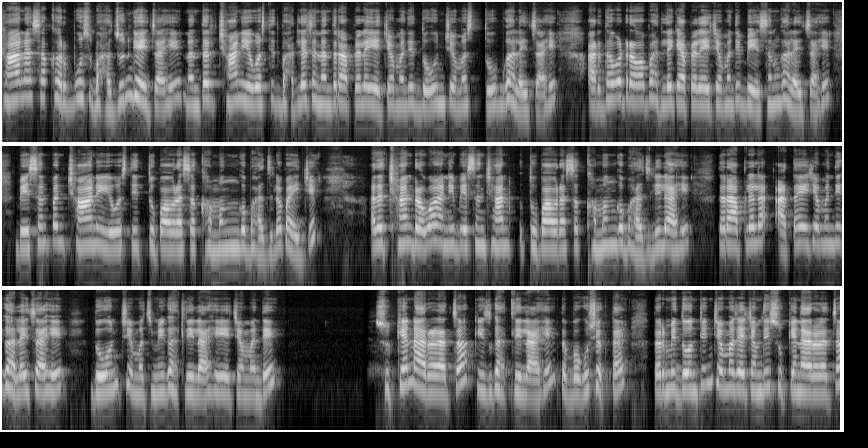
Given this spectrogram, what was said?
छान असा खरबूस भाजून घ्यायचा आहे. नंतर छान व्यवस्थित भाजल्याच्या नंतर आपल्याला याच्यामध्ये दोन चमच तूप घालायचं आहे. अर्धवट रवा भाजला की आपल्याला याच्यामध्ये बेसन घालायचं आहे. बेसन पण छान व्यवस्थित तुपावर असं खमंग भाजलं पाहिजे. आता छान रवा आणि बेसन छान तुपावर असं खमंग भाजलेलं आहे. तर आपल्याला आता याच्यामध्ये घालायचं आहे. दोन चमच मी घातलेला आहे याच्यामध्ये. सुक्या नारळाचा किस घातलेला आहे. तर बघू शकताय. तर मी दोन तीन चमच याच्यामध्ये सुक्या नारळाचा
